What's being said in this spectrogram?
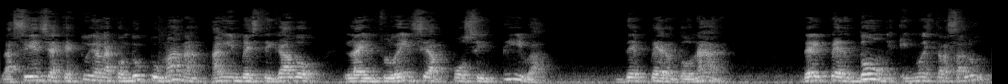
las ciencias que estudian la conducta humana han investigado la influencia positiva de perdonar, del perdón en nuestra salud.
